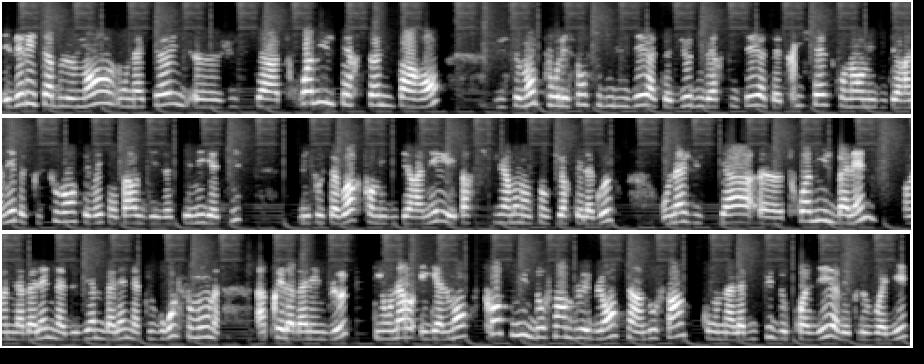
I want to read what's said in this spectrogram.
Et véritablement, on accueille euh, jusqu'à 3000 personnes par an, justement pour les sensibiliser à cette biodiversité, à cette richesse qu'on a en Méditerranée, parce que souvent, c'est vrai qu'on parle des aspects négatifs, mais il faut savoir qu'en Méditerranée, et particulièrement dans le sanctuaire Pélagos, on a jusqu'à 3000 euh, baleines, quand même la baleine, la deuxième baleine la plus grosse au monde après la baleine bleue. Et on a également 30 000 dauphins bleus et blancs. C'est un dauphin qu'on a l'habitude de croiser avec le voilier.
